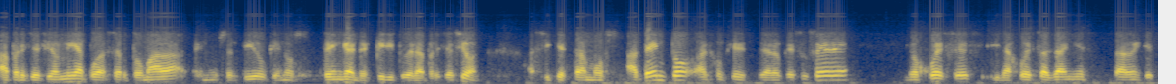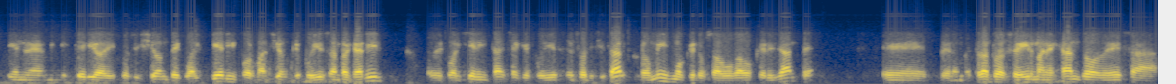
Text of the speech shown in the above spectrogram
apreciación mía pueda ser tomada en un sentido que no tenga el espíritu de la apreciación. Así que estamos atentos a lo que, a lo que sucede. Los jueces y la jueza Yáñez saben que tienen el Ministerio a disposición de cualquier información que pudiesen requerir o de cualquier instancia que pudiesen solicitar, lo mismo que los abogados querellantes, eh, pero me trato de seguir manejando de esa,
